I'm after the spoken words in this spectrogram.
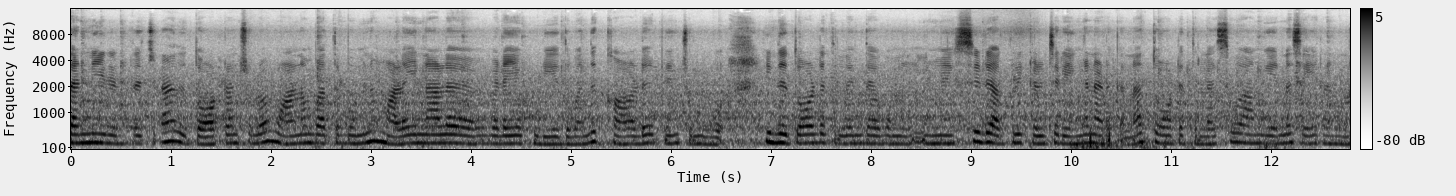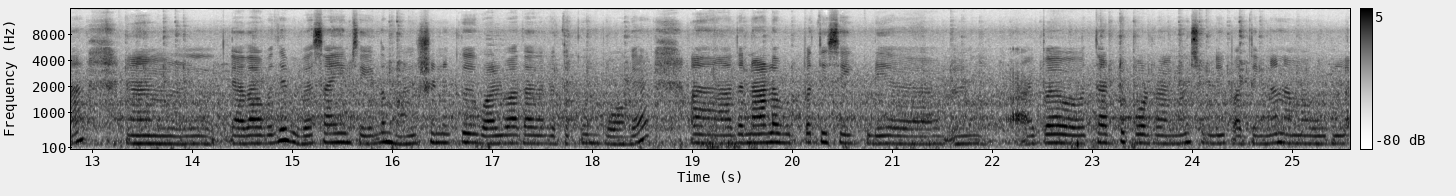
தண்ணீர் இருந்துச்சுன்னா அது தோட்டம்னு சொல்லுவோம். வானம் பார்த்த பூமினா மழையினால் விளையக்கூடியது வந்து காடு அப்படின்னு சொல்லுவோம். இந்த தோட்டத்தில் இந்த மிக்சடு அக்ரிகல்ச்சர் எங்கே நடக்குதுன்னா தோட்டத்தில். ஸோ அங்கே என்ன செய்கிறாங்கன்னா அதாவது விவசாயம் செய்கிறது மனுஷனுக்கு வாழ்வாதாரத்துக்கும் போக அதனால் உற்பத்தி செய்யக்கூடிய இப்போ தட்டு போடுறாங்கன்னு சொல்லி பார்த்திங்கன்னா நம்ம ஊரில்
